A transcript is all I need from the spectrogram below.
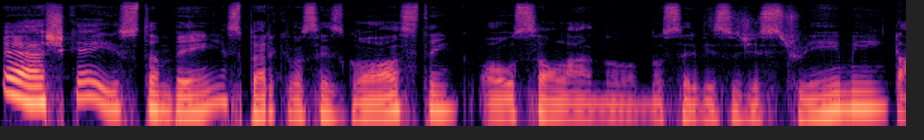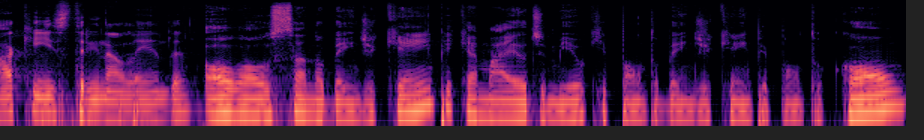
É, acho que é isso também. Espero que vocês gostem. Ouçam lá no, nos serviços de streaming. Taquem stream na lenda. Ou ouçam no Bandcamp, que é mildmilk.bandcamp.com.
